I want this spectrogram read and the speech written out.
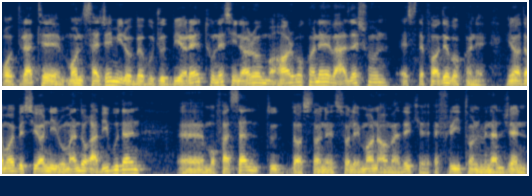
قدرت منسجمی رو به وجود بیاره تونست اینا رو مهار بکنه و ازشون استفاده بکنه. این آدم های بسیار نیرومند و قوی بودن. مفصل تو داستان سلیمان آمده که افریتون من الجن.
